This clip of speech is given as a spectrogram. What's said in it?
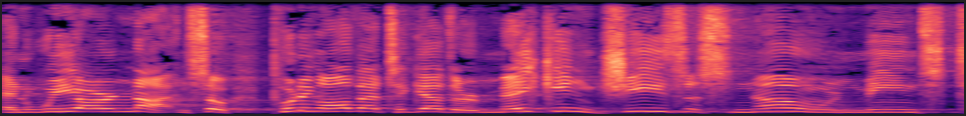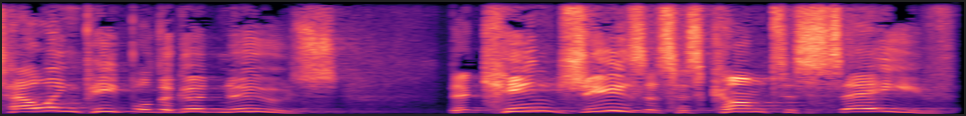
and we are not. And so, putting all that together, making Jesus known means telling people the good news that King Jesus has come to save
